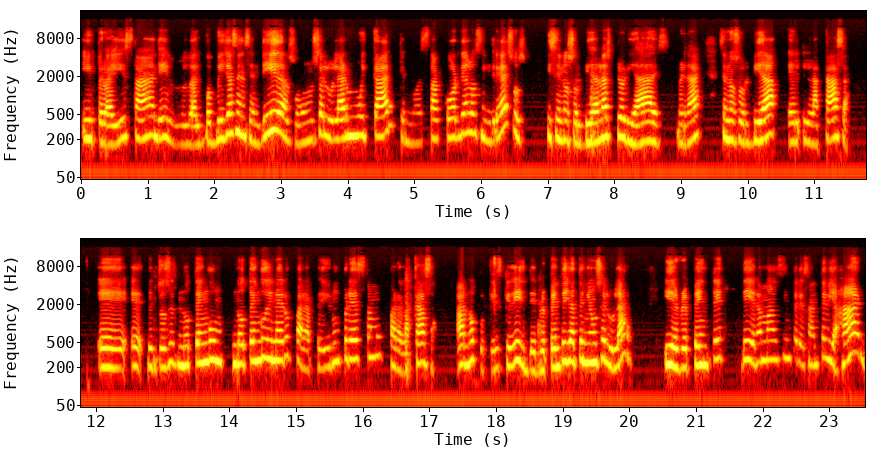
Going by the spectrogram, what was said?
Y, pero ahí están las bombillas encendidas o un celular muy caro que no está acorde a los ingresos y se nos olvidan las prioridades, ¿verdad? Se nos olvida la casa, eh, eh, entonces no tengo, no tengo dinero para pedir un préstamo para la casa. Ah, no, porque es que de, repente ya tenía un celular y de repente de, era más interesante viajar.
